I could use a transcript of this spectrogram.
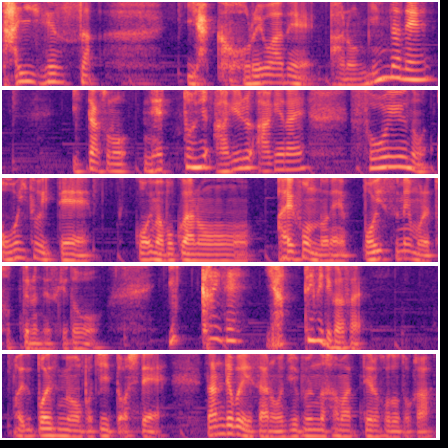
大変さ。いや、これはね、あの、みんなね、一旦その、ネットに上げる上げない、そういうのは置いといて、こう今僕あのー、iPhone のね、ボイスメモで撮ってるんですけど、一回ね、やってみてください。ボイスメモをポチッと押して、何でもいいです。あの、自分のハマってることとか、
